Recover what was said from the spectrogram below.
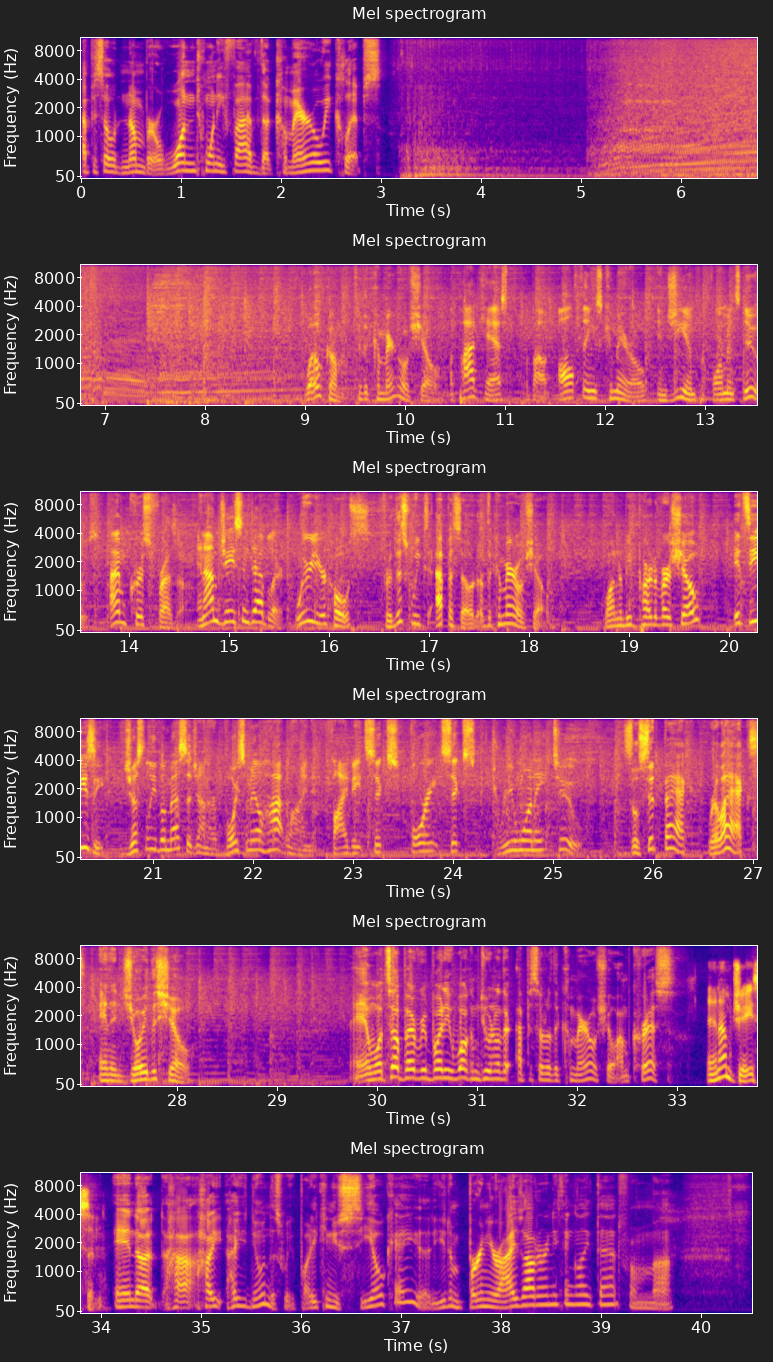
episode number 125 The Camaro Eclipse. Welcome to The Camaro Show. a podcast about all things Camaro and GM Performance News. I'm Chris Frezza. And I'm Jason Debler. We're your hosts for this week's episode of The Camaro Show. Want to be part of our show? It's easy. Just leave a message on our voicemail hotline at 586 486 3182. So sit back, relax, and enjoy the show. And what's up, everybody? Welcome to another episode of The Camaro Show. I'm Chris. And I'm Jason. And uh, how, how how you doing this week, buddy? Can you see okay? Uh, You didn't burn your eyes out or anything like that from uh,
